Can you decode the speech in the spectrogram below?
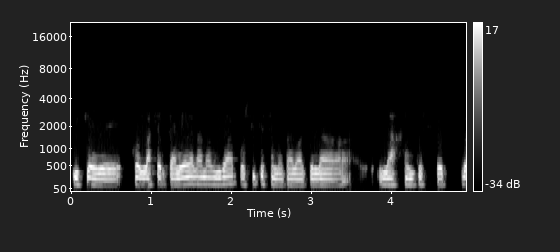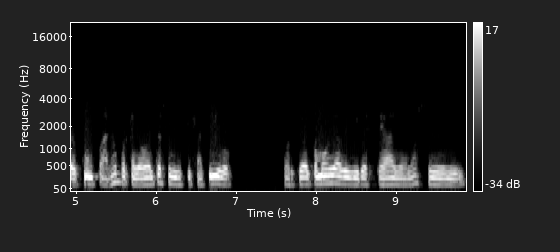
y que con la cercanía de la Navidad, pues sí que se notaba que la, gente se preocupa, ¿no? Porque el momento es significativo, porque cómo voy a vivir este año, ¿no? Sin,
